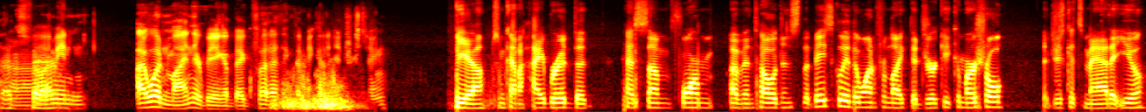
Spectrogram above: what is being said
That's Uh, fair. I mean, I wouldn't mind there being a Bigfoot. I think that'd be kind of interesting. Yeah, some kind of hybrid that has some form of intelligence. That basically the one from like the jerky commercial that just gets mad at you.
